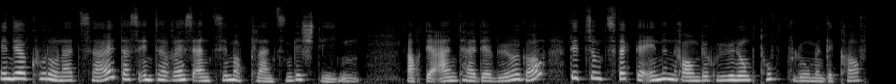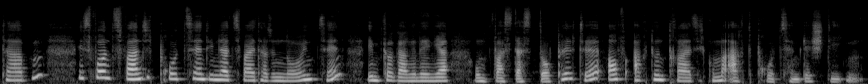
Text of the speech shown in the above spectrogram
in der Corona-Zeit das Interesse an Zimmerpflanzen gestiegen. Auch der Anteil der Bürger, die zum Zweck der Innenraumbegrünung Topfblumen gekauft haben, ist von 20 Prozent im Jahr 2019 im vergangenen Jahr um fast das Doppelte auf 38,8 Prozent gestiegen.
